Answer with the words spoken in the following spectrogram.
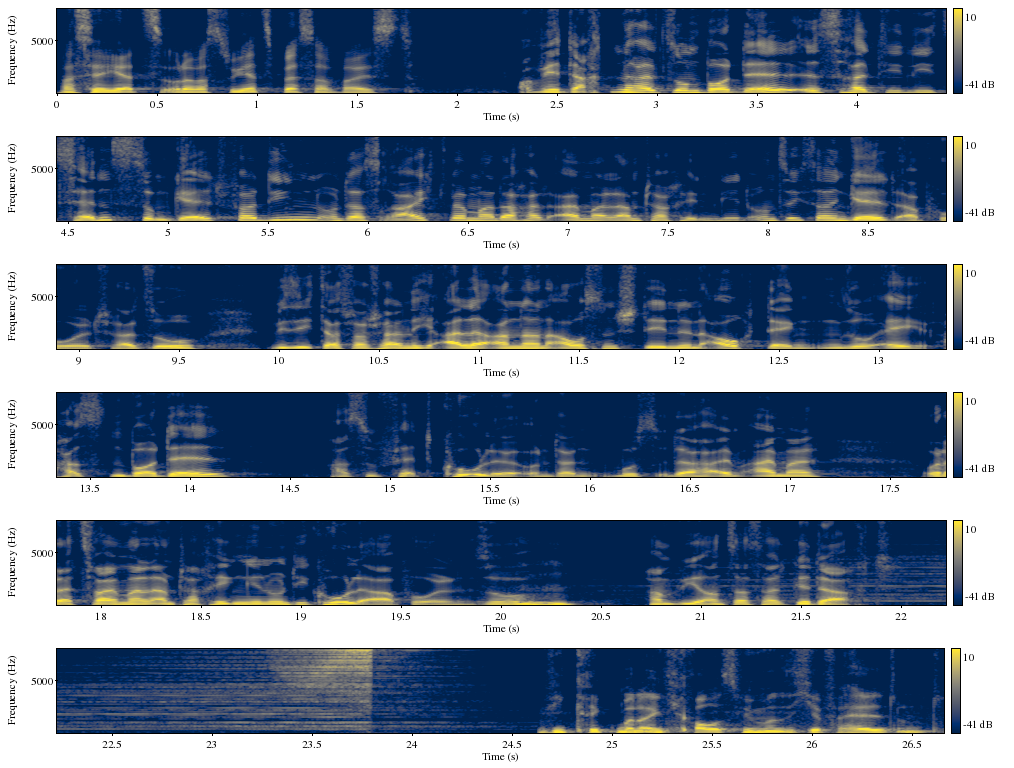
was ja jetzt oder was du jetzt besser weißt? Aber wir dachten halt, so ein Bordell ist halt die Lizenz zum Geld verdienen und das reicht, wenn man da halt einmal am Tag hingeht und sich sein Geld abholt. Halt so, wie sich das wahrscheinlich alle anderen Außenstehenden auch denken. So, ey, hast ein Bordell, hast du fett Kohle und dann musst du da einmal oder zweimal am Tag hingehen und die Kohle abholen. So haben wir uns das halt gedacht. Wie kriegt man eigentlich raus, wie man sich hier verhält und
